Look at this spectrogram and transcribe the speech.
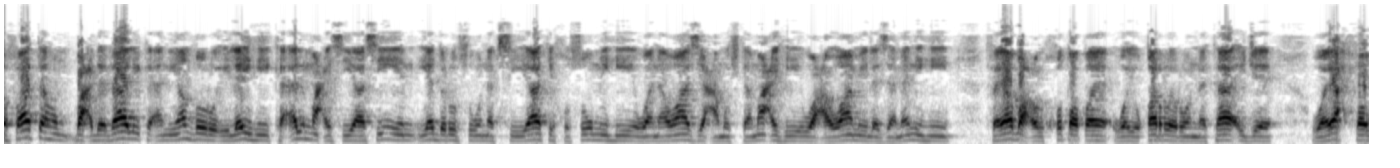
وفاتهم بعد ذلك أن ينظروا إليه كألمع سياسي يدرس نفسيات خصومه ونوازع مجتمعه وعوامل زمنه فيضع الخطط ويقرر النتائج ويحفظ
